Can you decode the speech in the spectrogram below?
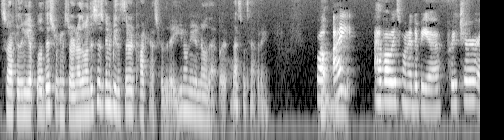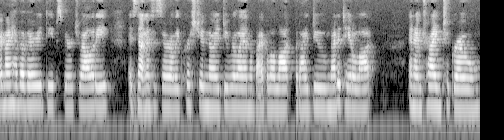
So after we upload this, we're going to start another one. This is going to be the third podcast for the day. You don't need to know that, but that's what's happening. Well, um, I have always wanted to be a preacher, and I have a very deep spirituality. It's not necessarily Christian, though I do rely on the Bible a lot, but I do meditate a lot, and I'm trying to grow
